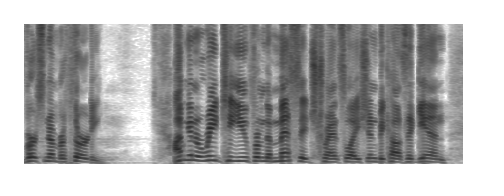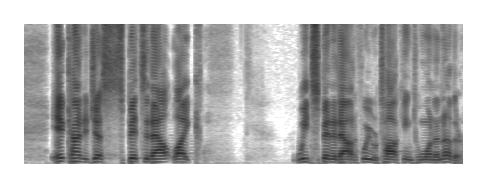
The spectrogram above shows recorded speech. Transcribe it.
verse number 30. I'm going to read to you from the message translation because, again, it kind of just spits it out like we'd spit it out if we were talking to one another.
